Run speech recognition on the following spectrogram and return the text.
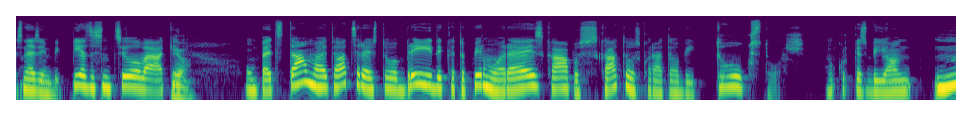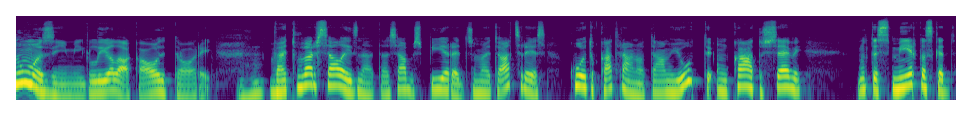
es nezinu, bija 50 cilvēki. Jā. Un pēc tam, vai tu atceries to brīdi, kad tu pirmo reizi kāp uz skatuves, kurā tev bija tūkstoši? nu, kur, kas bija jau nozīmīgi lielāka auditorija. Mm -hmm. Vai tu vari salīdzināt tās abas pieredzes, un vai tu atceries, ko tu katrā no tām jūti, un kā tu sevi, nu, tas mirklis, kad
